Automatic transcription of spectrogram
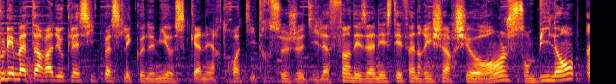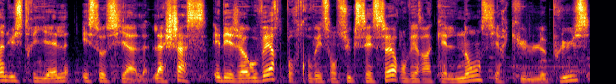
Tous les matins, Radio Classique passe l'économie au scanner. Trois titres ce jeudi. La fin des années Stéphane Richard chez Orange, son bilan industriel et social. La chasse est déjà ouverte pour trouver son successeur. On verra quel nom circule le plus.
